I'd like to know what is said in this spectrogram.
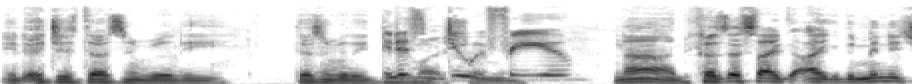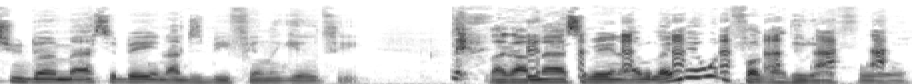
it, it just doesn't really doesn't really do much. It doesn't do it me. for you. Nah, because it's like like the minute you done masturbating, I just be feeling guilty. Like I'm masturbating, I be like, man, what the fuck I do that for?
